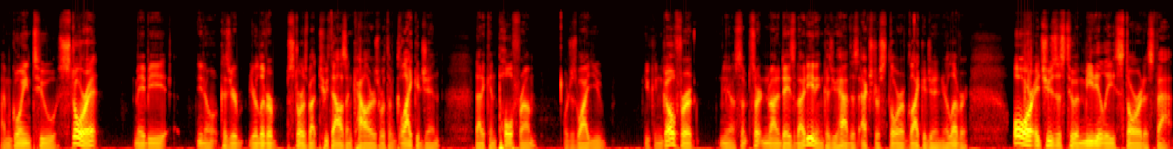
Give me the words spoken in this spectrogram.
I'm going to store it, maybe, you know, because your your liver stores about 2,000 calories worth of glycogen that it can pull from, which is why you you can go for you know some certain amount of days without eating because you have this extra store of glycogen in your liver or it chooses to immediately store it as fat.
